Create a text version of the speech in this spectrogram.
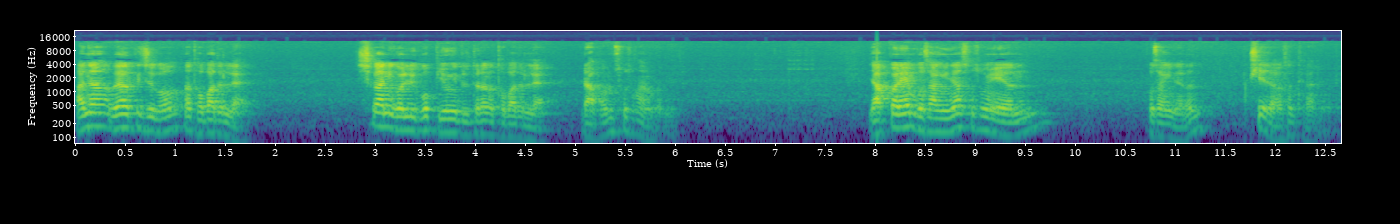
아니야 왜 그렇게 적어? 나 더 받을래. 시간이 걸리고 비용이 들더라 나더 받을래. 라고 하면 소송하는 겁니다. 약관에 의한 보상이냐 소송에 의한 보상이냐는 피해자가 선택하는 겁니다.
